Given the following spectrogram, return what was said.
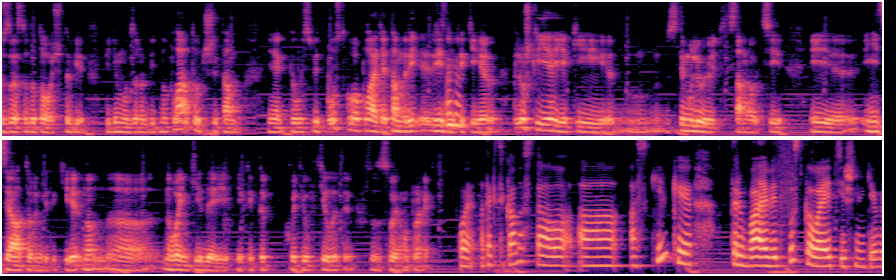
призвести до того, що тобі підіймуть заробітну плату, чи там якусь відпустку оплатять. Там рі- різні Мгм. такі плюшки є, які стимулюють саме ці ініціаторні такі ну, е, новенькі ідеї, які ти хотів втілити в своєму проєкті. Ой, а так цікаво стало. А, а скільки триває відпустка у айтішників?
